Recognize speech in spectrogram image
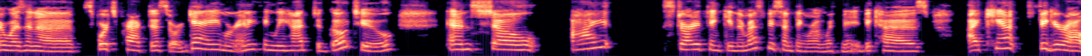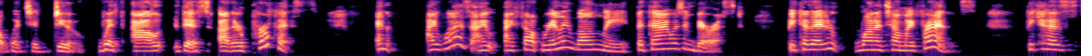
there wasn't a sports practice or game or anything we had to go to. And so I started thinking there must be something wrong with me because I can't figure out what to do without this other purpose. And I was, I, I felt really lonely, but then I was embarrassed because I didn't want to tell my friends because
